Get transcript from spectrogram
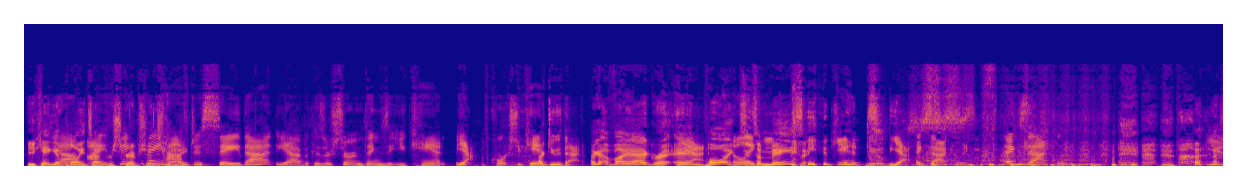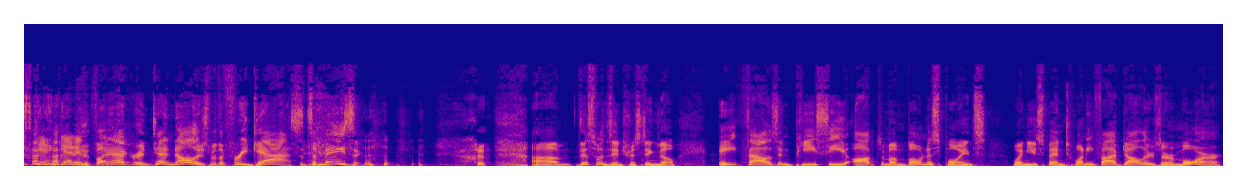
You can't get points on I prescriptions, think they right? have to say that. Yeah, because there's certain things that you can't. Yeah, of course, you can't do that. I got Viagra and yeah, points. like, it's amazing. you can't do. Yeah, exactly, exactly. You just can't get it. Viagra and ten dollars with a free gas. It's amazing. um, this one's interesting though. Eight thousand PC optimum bonus points when you spend twenty five dollars or more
